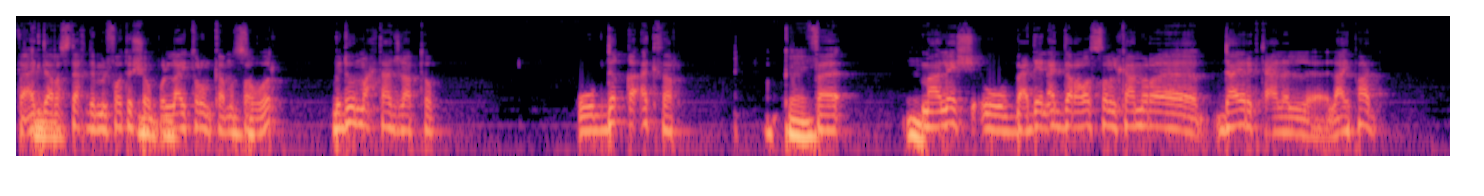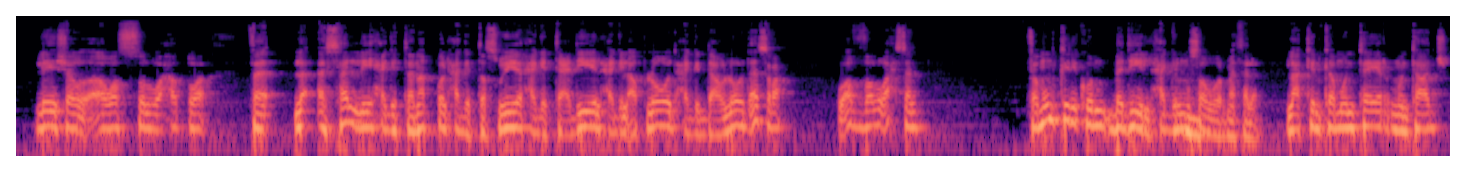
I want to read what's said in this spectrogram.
فأقدر أستخدم ال Photoshop وال Lightroom كمصور بدون ما أحتاج لابتوب وبدقة أكثر. أوكي. ف ما ليش وبعدين أقدر أوصل الكاميرا direct على ال- الآيباد. ليش أوصل وأحط و... فلا أسهل لي حق التنقل حق التصوير حق التعديل حق ال upload حق ال download أسرع وأفضل وأحسن. فممكن يكون بديل حق المصور مثلا لكن كمونتير مونتاج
